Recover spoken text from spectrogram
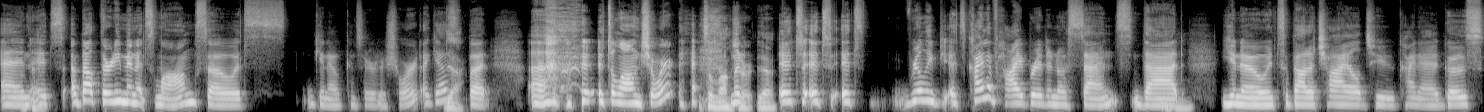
and Okay. it's about 30 minutes long, so it's you know considered a short, I guess, Yeah. but uh, it's a long short. it's a long but short yeah It's it's it's really it's kind of hybrid in a sense that Mhm. you know it's about a child who kind of goes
